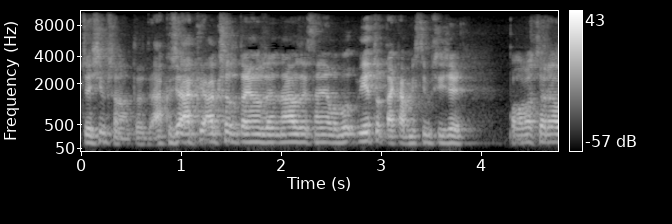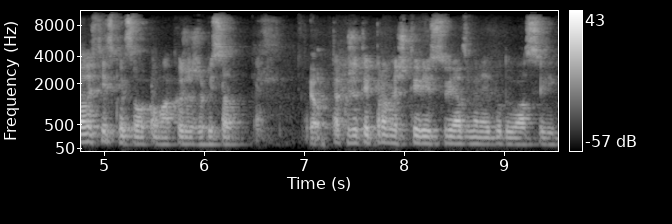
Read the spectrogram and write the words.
teším sa na to. Akože, ak, ak sa to tak naozaj, stane, lebo je to tak a myslím si, že... Podľa mňa to realistické celkom, akože, že by sa... Jo. Takže tie prvé 4 sú viac menej budú asi...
